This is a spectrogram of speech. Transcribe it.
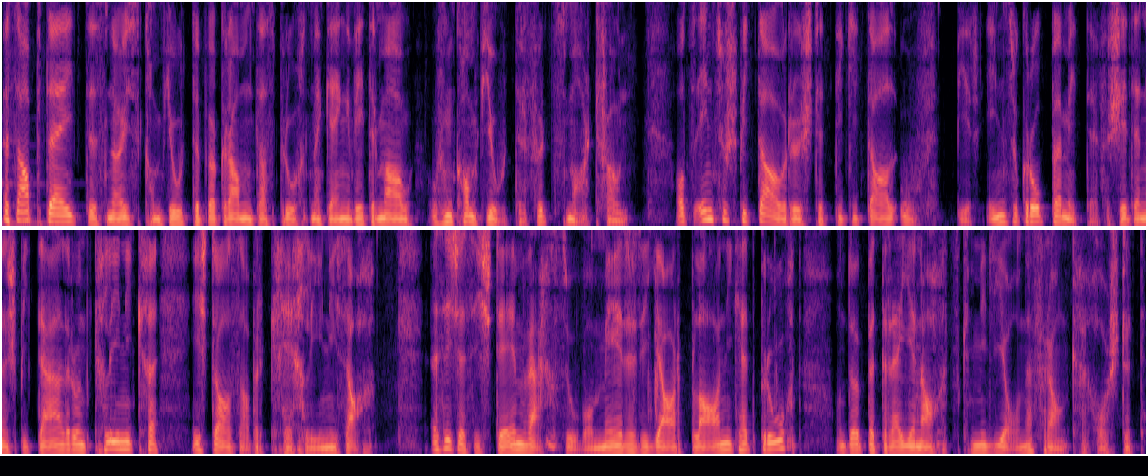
Ein Update, ein neues Computerprogramm, das braucht man gäng wieder mal auf dem Computer für das Smartphone. Auch das Inselspital rüstet digital auf. Bei der Inselgruppe mit den verschiedenen Spitälern und Kliniken ist das aber keine kleine Sache. Es ist ein Systemwechsel, der mehrere Jahre Planung hat gebraucht und etwa 83 Millionen Franken kostet.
